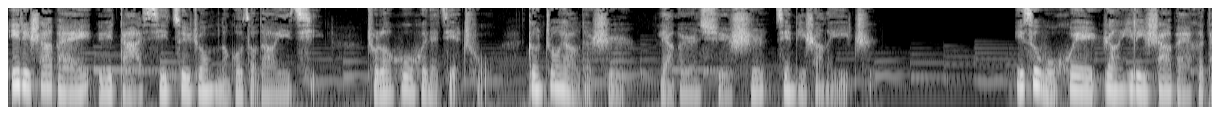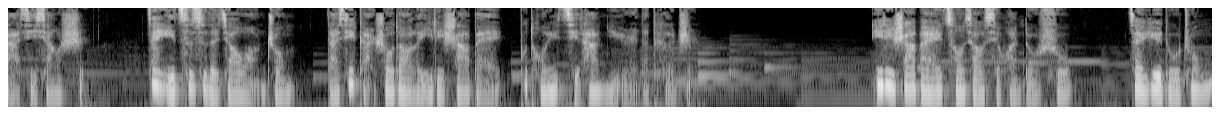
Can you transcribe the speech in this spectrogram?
伊丽莎白与达西最终能够走到一起，除了误会的解除。更重要的是，两个人学识见地上的一致。一次舞会让伊丽莎白和达西相识，在一次次的交往中，达西感受到了伊丽莎白不同于其他女人的特质。伊丽莎白从小喜欢读书，在阅读中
